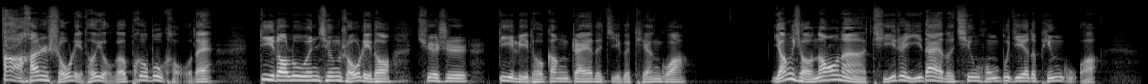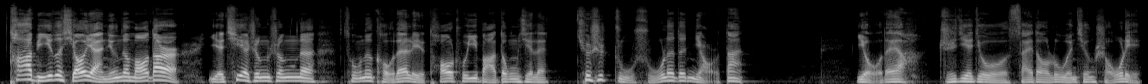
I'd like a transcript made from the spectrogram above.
大憨手里头有个破布口袋。递到陆文清手里头，却是地里头刚摘的几个甜瓜。杨小孬呢，提着一袋子青红不接的苹果。塌鼻子小眼睛的毛蛋儿也怯生生的从那口袋里掏出一把东西来，却是煮熟了的鸟蛋。有的呀，直接就塞到陆文清手里；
